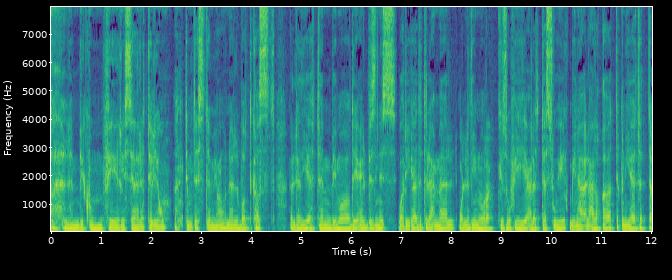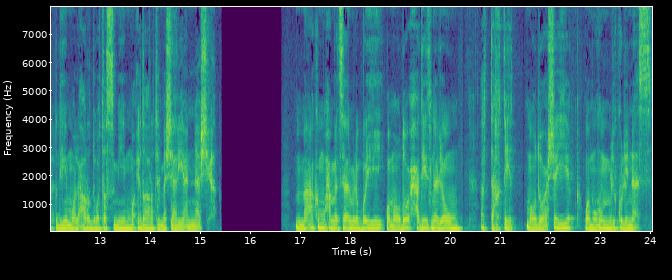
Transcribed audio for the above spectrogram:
أهلا بكم في رسالة اليوم. أنتم تستمعون البودكاست الذي يهتم بمواضيع البزنس وريادة الأعمال والذي نركز فيه على التسويق بناء العلاقات تقنيات التقديم والعرض وتصميم وإدارة المشاريع الناشئة. معكم محمد سالم الأبيهي وموضوع حديثنا اليوم التخطيط. موضوع شيق ومهم لكل الناس.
